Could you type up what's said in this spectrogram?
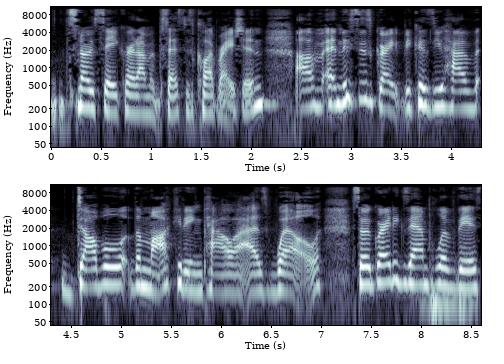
it's no secret I'm obsessed with collaboration. Um, and this is great because you have double the marketing power as well. So a great example of this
